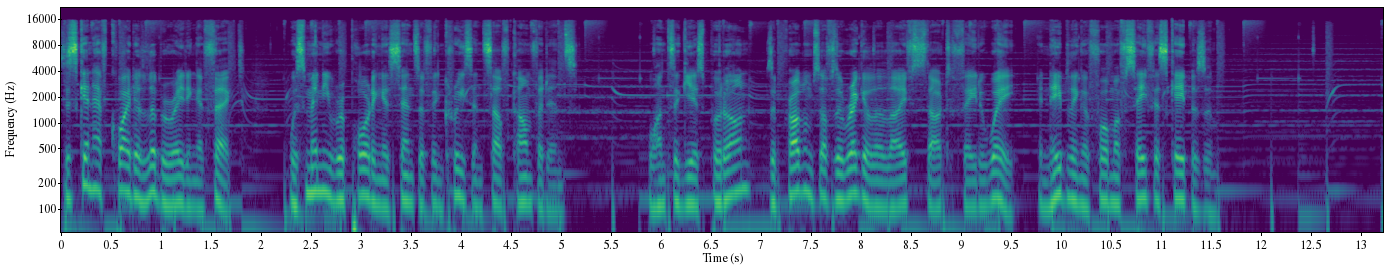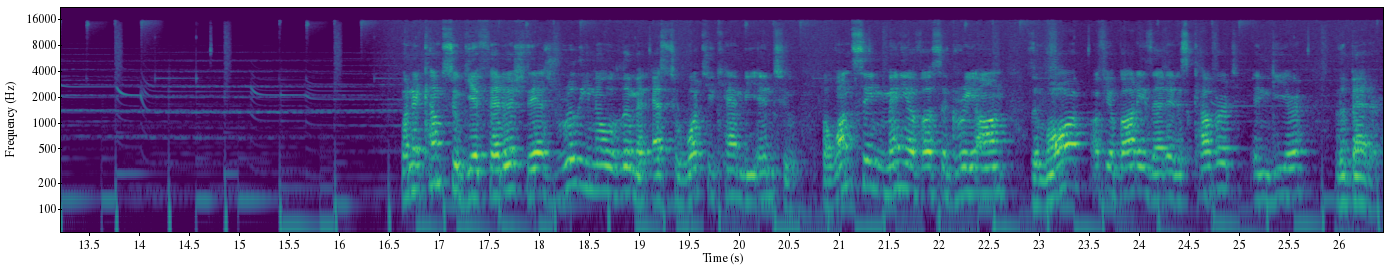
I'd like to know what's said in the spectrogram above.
This can have quite a liberating effect, with many reporting a sense of increase in self-confidence. Once the gear is put on, the problems of the regular life start to fade away, enabling a form of safe escapism. When it comes to gear fetish, there's really no limit as to what you can be into. But one thing many of us agree on, the more of your body that it is covered in gear, the better.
